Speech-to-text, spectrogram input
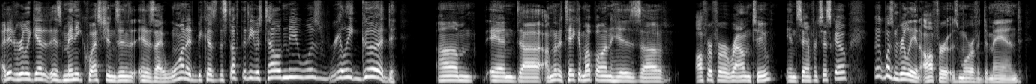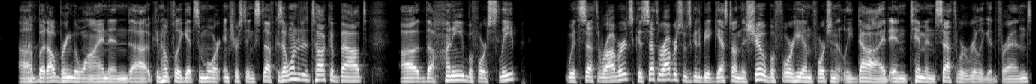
I didn't really get as many questions in, as I wanted because the stuff that he was telling me was really good. Um, and uh, I'm going to take him up on his uh, offer for a round two in San Francisco. It wasn't really an offer, it was more of a demand. Uh, but I'll bring the wine and uh, can hopefully get some more interesting stuff because I wanted to talk about uh, the Honey Before Sleep with Seth Roberts because Seth Roberts was going to be a guest on the show before he unfortunately died, and Tim and Seth were really good friends.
